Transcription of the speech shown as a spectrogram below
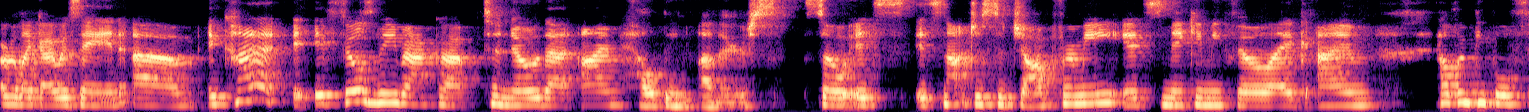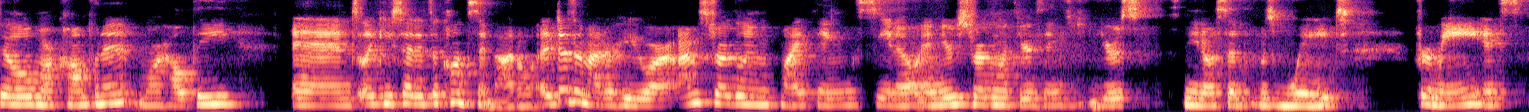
or like I was saying, um, it kind of it, fills me back up to know that I'm helping others. So it's it's not just a job for me; it's making me feel like I'm helping people feel more confident, more healthy. And like you said, it's a constant battle. It doesn't matter who you are. I'm struggling with my things, you know, and you're struggling with your things. Yours, you know, said was weight. For me, it's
